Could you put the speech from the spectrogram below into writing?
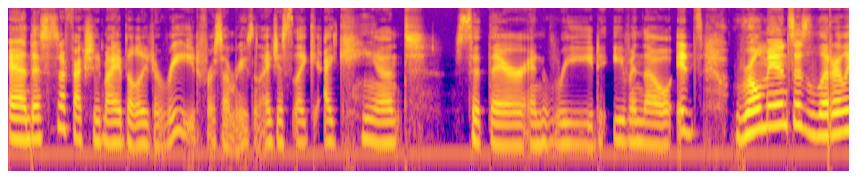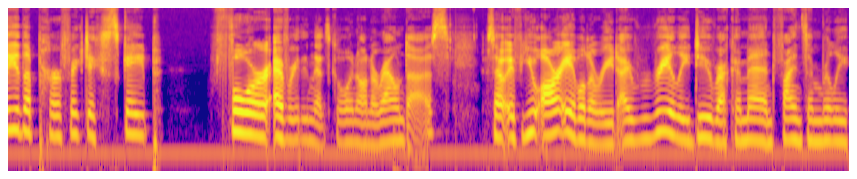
And this has affected my ability to read for some reason. I just like, I can't sit there and read, even though it's romance is literally the perfect escape for everything that's going on around us. So if you are able to read, I really do recommend find some really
